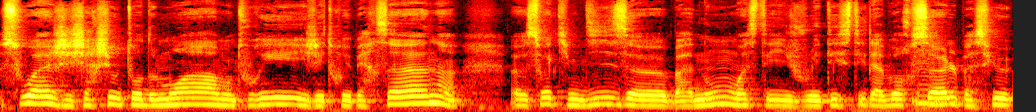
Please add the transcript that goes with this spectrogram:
soit j'ai cherché autour de moi à m'entourer et j'ai trouvé personne, euh, soit qui me disent euh, bah non, moi c'était je voulais tester d'abord Mm. seule parce que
